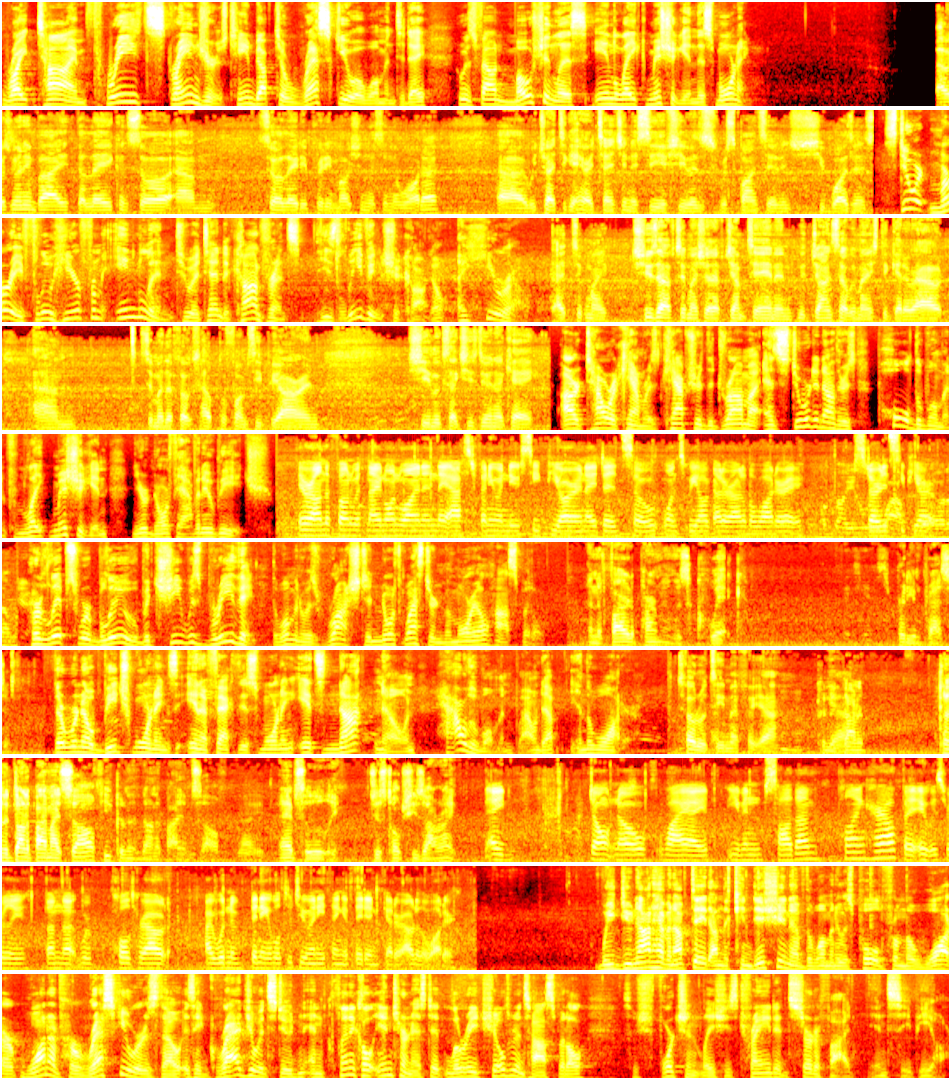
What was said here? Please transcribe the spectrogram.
Right time. Three strangers teamed up to rescue a woman today who was found motionless in Lake Michigan this morning. I was running by the lake and saw um, saw a lady pretty motionless in the water. Uh, we tried to get her attention to see if she was responsive, and she wasn't. Stuart Murray flew here from England to attend a conference. He's leaving Chicago a hero. I took my shoes off, took my shirt off, jumped in, and with John's help, we managed to get her out. Um, some other folks helped perform CPR, and she looks like she's doing okay. Our tower cameras captured the drama as Stewart and others pulled the woman from Lake Michigan near North Avenue Beach. They were on the phone with 911 and they asked if anyone knew CPR, and I did. So once we all got her out of the water, I started CPR. Her lips were blue, but she was breathing. The woman was rushed to Northwestern Memorial Hospital. And the fire department was quick. It's pretty impressive. There were no beach warnings in effect this morning. It's not known how the woman wound up in the water. Total team effort, yeah. Mm-hmm. Couldn't yeah. have done it. Couldn't have done it by myself. He couldn't have done it by himself. Right. Absolutely. Just hope she's all right. I don't know why I even saw them pulling her out, but it was really them that were pulled her out. I wouldn't have been able to do anything if they didn't get her out of the water. We do not have an update on the condition of the woman who was pulled from the water. One of her rescuers, though, is a graduate student and clinical internist at Lurie Children's Hospital. So fortunately, she's trained and certified in CPR.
